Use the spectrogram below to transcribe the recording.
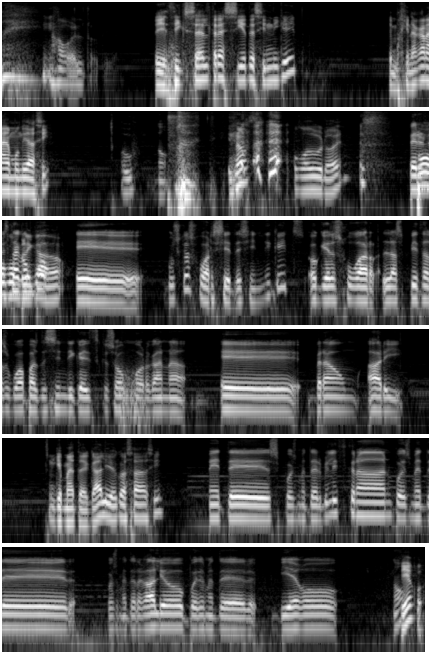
Ha vuelto, tío. Oye, Ziggsel 3-7 Syndicate. ¿Te imaginas ganar el mundial así? Uf, no. ¿No? Un poco duro, ¿eh? Pero en Poco compo, complicado. eh, ¿buscas jugar 7 Syndicates? ¿O quieres jugar las piezas guapas de Syndicates que son Morgana, eh, Brown, Ari? ¿En qué mete Galio y cosas así? Metes, puedes meter Blitzcrank, puedes meter, puedes meter Galio, puedes meter Viego. ¿No? Diego.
